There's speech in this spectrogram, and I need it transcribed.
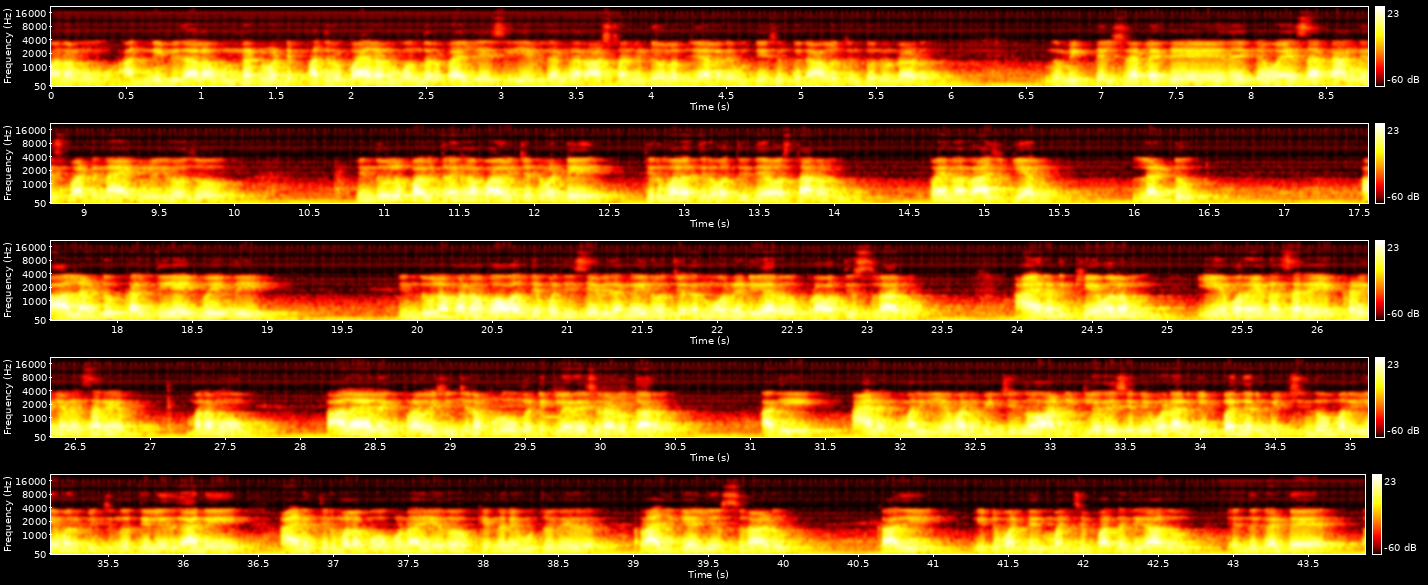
మనము అన్ని విధాల ఉన్నటువంటి పది రూపాయలను వంద రూపాయలు చేసి ఏ విధంగా రాష్ట్రాన్ని డెవలప్ చేయాలనే ఉద్దేశంతో ఆలోచనతో ఉన్నాడు. ఇంకా మీకు తెలిసినట్లయితే ఏదైతే వైఎస్ఆర్ కాంగ్రెస్ పార్టీ నాయకులు ఈరోజు హిందువులు పవిత్రంగా భావించేటువంటి తిరుమల తిరుపతి దేవస్థానం పైన రాజకీయాలు. లడ్డు. ఆ లడ్డు కల్తీ అయిపోయింది. హిందువుల మనోభావాలు దెబ్బతీసే విధంగా ఈరోజు జగన్మోహన్ రెడ్డి గారు ప్రవర్తిస్తున్నారు. ఆయనను కేవలం ఎవరైనా సరే ఎక్కడికైనా సరే మనము ఆలయాలకు ప్రవేశించినప్పుడు ఒక డిక్లరేషన్ అడుగుతారు. అది ఆయనకు మరి ఏమనిపించిందో ఆ డిక్లరేషన్ ఇవ్వడానికి ఇబ్బంది అనిపించిందో మరి ఏమనిపించిందో తెలియదు కానీ ఆయన తిరుమల పోకుండా ఏదో కిందనే కూర్చొని రాజకీయాలు చేస్తున్నాడు. కాదు ఇటువంటి మంచి పద్ధతి కాదు. ఎందుకంటే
